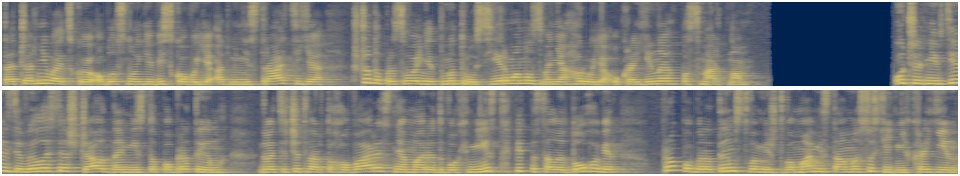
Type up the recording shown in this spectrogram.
та Чернівецької обласної військової адміністрації щодо присвоєння Дмитру Сірману звання Героя України посмертно. У Чернівців з'явилося ще одне місто побратим. 24 вересня мери двох міст підписали договір про побратимство між двома містами сусідніх країн.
